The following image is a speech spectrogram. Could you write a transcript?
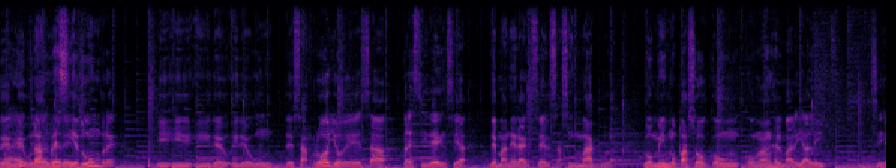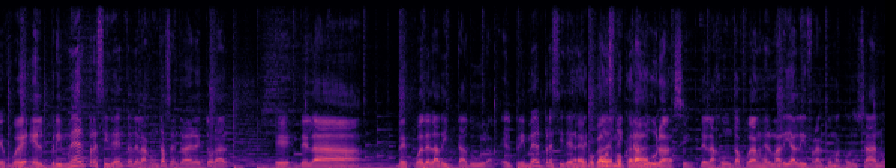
de, una derecho. Y, y- y de, y de un desarrollo de esa presidencia de manera excelsa, sin mácula. Lo mismo pasó con, con Ángel María Lee, Sí. que fue el primer presidente de la Junta Central Electoral eh, de la después de la dictadura. El primer presidente La época post dictadura democrática, sí. de la Junta fue Ángel María Lee, Franco Macorizano.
